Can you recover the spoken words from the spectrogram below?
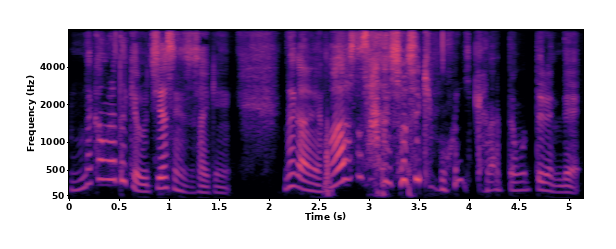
中村拓也打ちやすいんですよ、最近。だからね、ファーストさん正直もういいかなって思ってるんで、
